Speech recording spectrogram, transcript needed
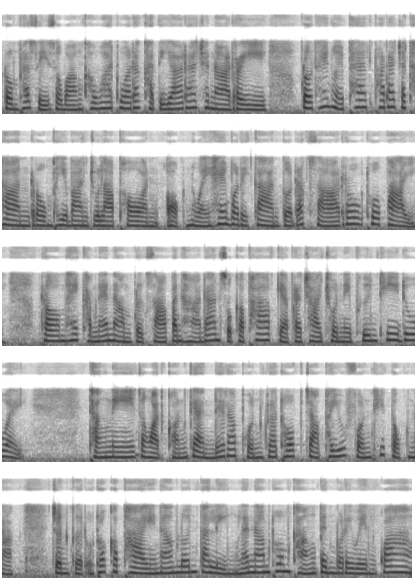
กรมพระศรีสว่างควัตวรคัติยาราชนารี โปรดให้หน่วยแพทย์พระราชทานโรงพยาบาลจุฬาภรณ์ออกหน่วยให้บริการตรวจรักษาโรคทั่วไป พร้อมให้คำแนะนำปรึกษาปัญหาด้านสุขภาพแก่ประชาชนในพื้นที่ด้วย ทั้งนี้จังหวัดขอนแก่นได้รับผลกระทบจากพายุฝนที่ตกหนัก จนเกิดอุทกภัยน้ำล้นตลิ่ง และน้ำท่วมขังเป็นบริเวณกว้าง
